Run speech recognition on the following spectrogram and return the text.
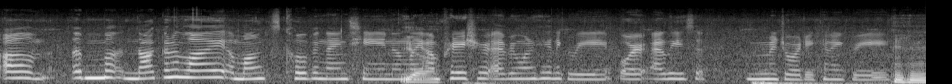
Um, I'm not gonna lie, amongst COVID 19, and like, I'm pretty sure everyone can agree, or at least a majority can agree, mm-hmm.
